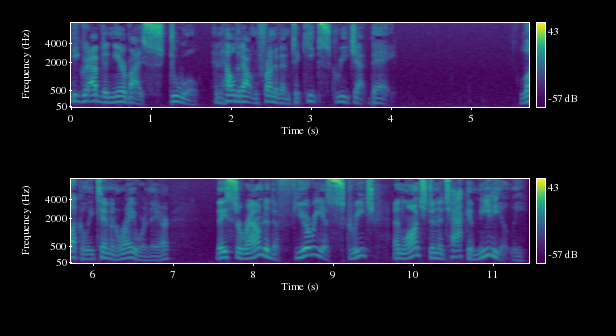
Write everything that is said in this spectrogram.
he grabbed a nearby stool and held it out in front of him to keep Screech at bay. Luckily, Tim and Ray were there. They surrounded the furious Screech and launched an attack immediately.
